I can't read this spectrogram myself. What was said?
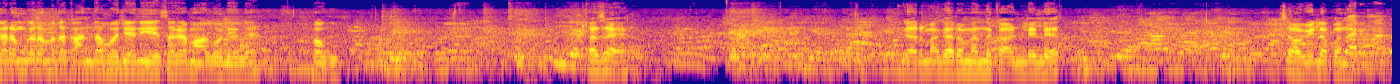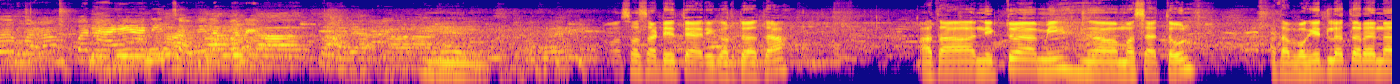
गरम गरम आता कांदा भजी आणि हे सगळं मागवलेलं आहे. बघू. कसं आहे? गरमागरम काढलेले आहेत. चवीला पण प्रवासासाठी तयारी करतो आहे आता. आता निघतो आहे आम्ही मसातून आता बघितलं तर ना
